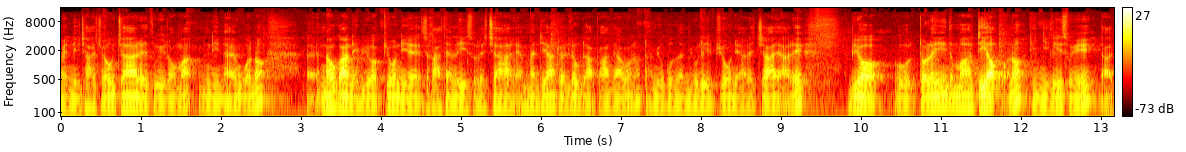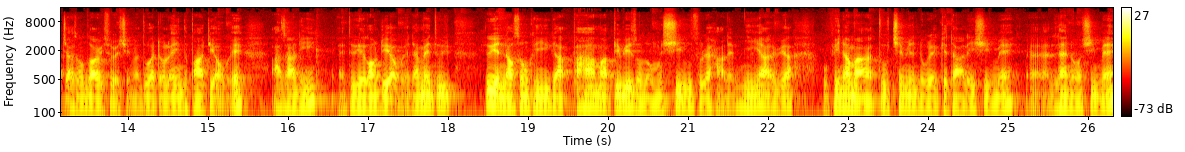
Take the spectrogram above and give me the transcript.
မယ့်အနေထားကျွန်တော်ကြားရတဲ့သူတွေတော့မှမနေနိုင်ဘူးပေါ့နော်အဲနောက်ကနေပြီးတော့ပြောနေတဲ့စကားသံလေးဆိုလဲကြားရတယ်အမှန်တရားအတွက်လှုပ်တာပါညာပေါ့နော်ဒါမျိုးပုံစံမျိုးလေးပြောနေရတယ်ကြားရတယ်ပြီးတော့ဟိုတော်လိုင်းသမားတယောက်ပေါ့နော်ဒီညီလေးဆိုရင်ဒါကြာဆုံးသွားပြီဆိုတဲ့အချိန်မှာသူကတော်လိုင်းသမားတယောက်ပဲအာဇာနီအဲသူရဲ့ကောင်းတယောက်ပဲဒါပေမဲ့သူသူ့ရဲ့နောက်ဆုံးခရီးကဘာမှပြည့်ပြည့်စုံစုံမရှိဘူးဆိုတဲ့ဟာလည်းမြင်ရတယ်ဗျာ ဟိုဘေးနားမှာသူချစ်မြတ်နိုးတဲ့ဂီတာလေးရှိမယ်အဲလန်တော်ရှိမယ်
